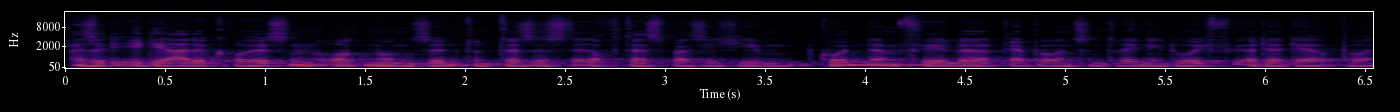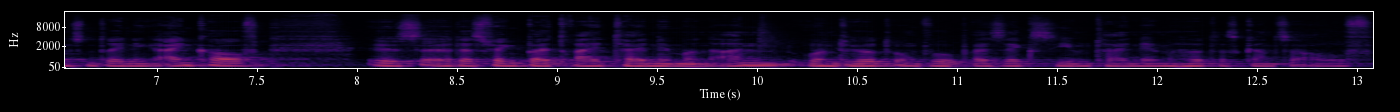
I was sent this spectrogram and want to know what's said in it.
Also die ideale Größenordnung sind, und das ist auch das, was ich jedem Kunden empfehle, der bei uns ein Training durchführt, der, der bei uns ein Training einkauft, ist, äh, das fängt bei drei Teilnehmern an und hört irgendwo bei sechs, sieben Teilnehmern hört das Ganze auf.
